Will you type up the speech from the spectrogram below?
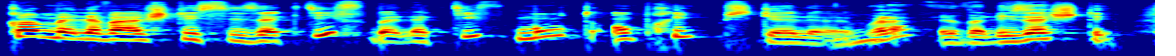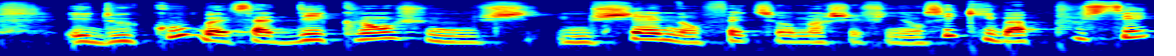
comme elle va acheter ses actifs, bah, l'actif monte en prix puisqu'elle euh, voilà elle va les acheter. Et du coup bah, ça déclenche une, chaîne en fait sur le marché financier qui va pousser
